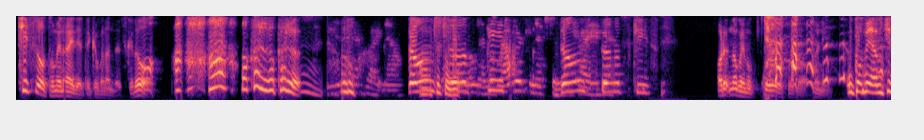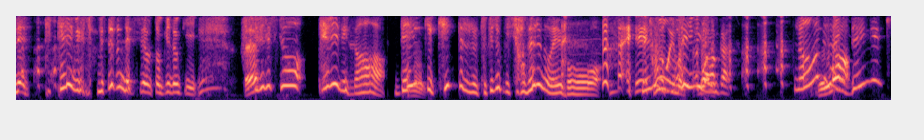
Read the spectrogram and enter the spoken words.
キスを止めないでって曲なんですけど、あ、あ、わかるわかる。うん。うん。Don't あちょっと stop kiss, don't stop kiss. あれ？なんか今、こ何？ごめん、うちでテレビが喋るんですよ、時々。不思議でしょ？テレビが電気切ってるのに時々喋るの、英語を。全そう今然意味がわかんない。なんでだろう電源切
